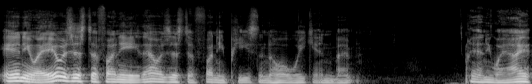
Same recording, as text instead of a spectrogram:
anyway, it was just a funny, that was just a funny piece in the whole weekend. But anyway, I,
